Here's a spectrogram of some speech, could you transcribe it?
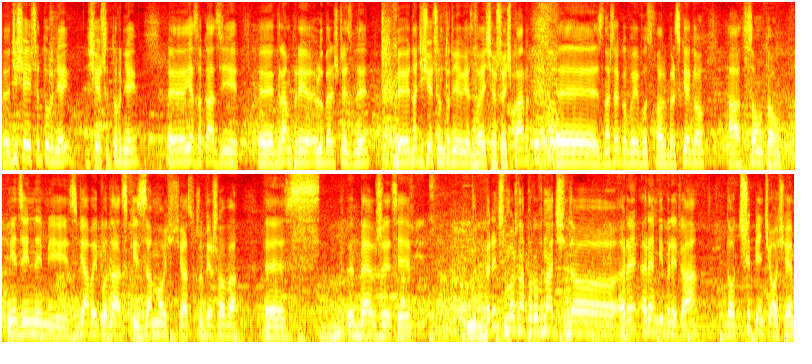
E, Dzisiejszy turniej, dzisiejszy turniej e, jest z okazji e, Grand Prix Lubelszczyzny. Na dzisiejszym turnieju jest 26 par z naszego województwa lubelskiego, a są to innymi z Białej Podlaski, z Zamościa, z Krubieszowa, e, z Bełżyc. Brydż można porównać do re, Remi Brydża, do 358,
